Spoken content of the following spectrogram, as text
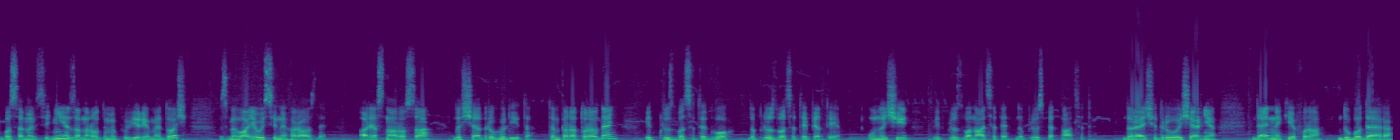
бо саме в ці дні, за народними повір'ями, дощ змиває усі негаразди, а рясна роса до щедрого літа. Температура в день від плюс 22 до плюс 25, уночі від плюс 12 до плюс 15. До речі, 2 червня день Никифора Дубодера.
